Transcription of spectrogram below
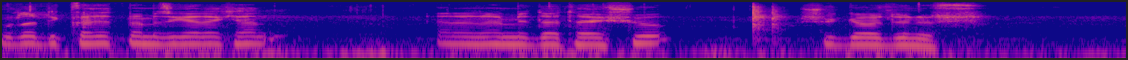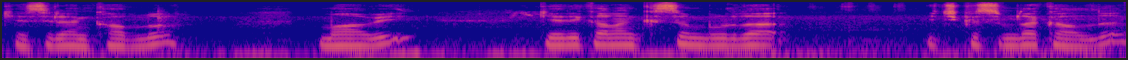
Burada dikkat etmemiz gereken en önemli detay şu. Şu gördüğünüz kesilen kablo mavi. Geri kalan kısım burada iç kısımda kaldı.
